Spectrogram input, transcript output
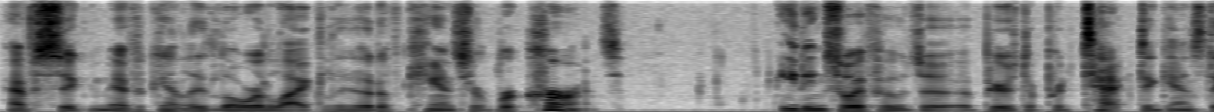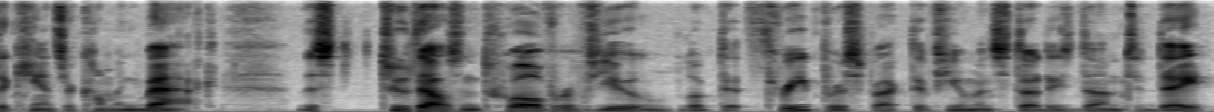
have significantly lower likelihood of cancer recurrence. Eating soy foods uh, appears to protect against the cancer coming back. This 2012 review looked at three prospective human studies done to date,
